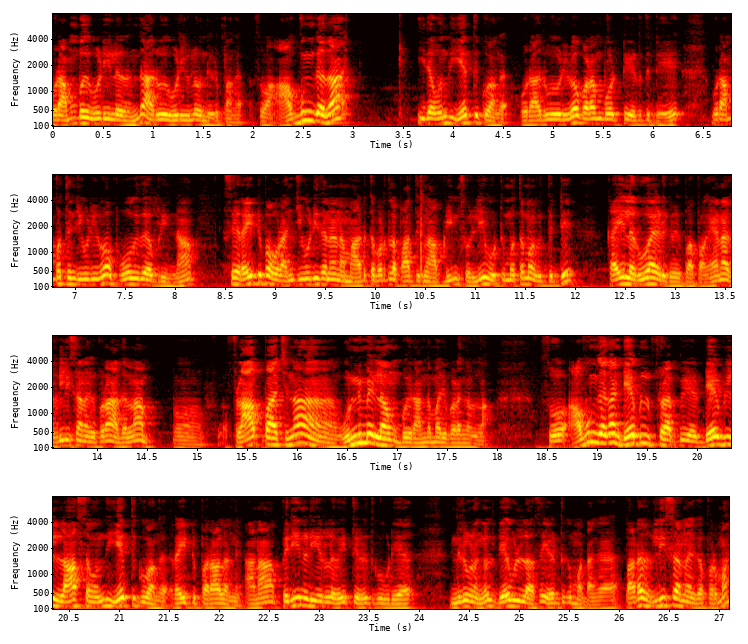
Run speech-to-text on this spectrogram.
ஒரு ஐம்பது கோடியிலேருந்து அறுபது கோடிக்குள்ள வந்து எடுப்பாங்க. ஸோ அவங்க தான் இதை வந்து ஏற்றுக்குவாங்க ஒரு அறுபது கோடி ரூபா படம் போட்டு எடுத்துட்டு ஒரு ஐம்பத்தஞ்சு கோடி ரூபா போகுது அப்படின்னா சரி ரைட்டுப்பா ஒரு அஞ்சு கோடி தானே நம்ம அடுத்த படத்தில் பார்த்துக்கலாம் அப்படின்னு சொல்லி ஒட்டுமொத்தமாக விற்றுட்டு கையில் ரூபா எடுக்கிறதுக்கு பார்ப்பாங்க. ஏன்னா ரிலீஸ் ஆனதுக்கப்புறம் அதெல்லாம் ஃப்ளாப் ஆச்சுன்னா ஒன்றுமே இல்லாமல் போயிடும் அந்த மாதிரி படங்கள்லாம். ஸோ அவங்க தான் டேபிள் ஃப்ளாப்பி டேபிள் லாஸை வந்து ஏற்றுக்குவாங்க ரைட்டு பரவாயில்லன்னு. ஆனால் பெரிய நடிகர்களை வைத்து எடுத்துக்கக்கூடிய நிறுவனங்கள் டேபிள் லாஸை எடுத்துக்க மாட்டாங்க. படம் ரிலீஸ் ஆனதுக்கப்புறமா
